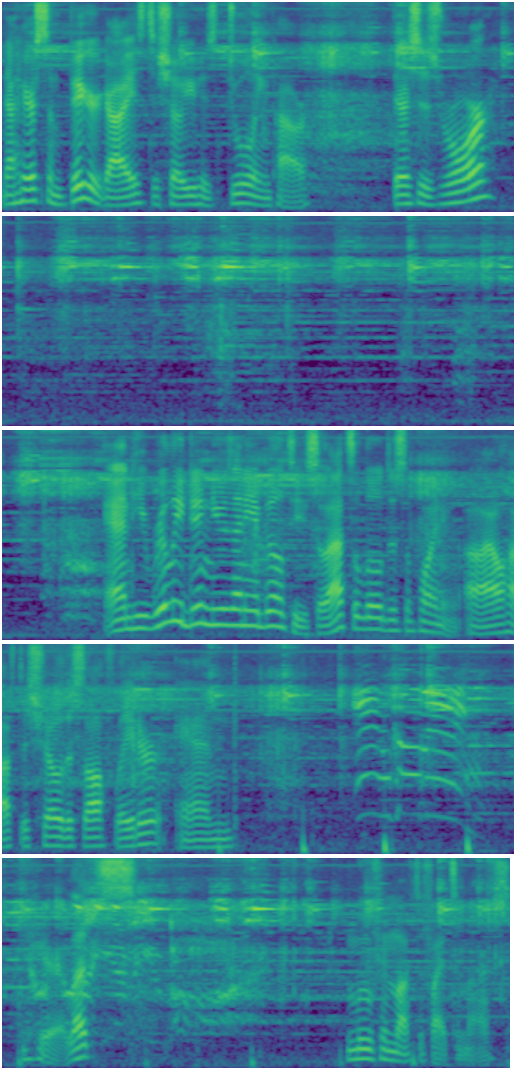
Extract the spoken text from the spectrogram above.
now here's some bigger guys to show you his dueling power. There's his roar. And he really didn't use any abilities, so that's a little disappointing. Uh, I'll have to show this off later, and... Here, let's move him up to fight some elves.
